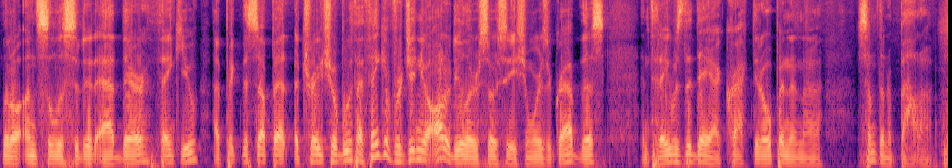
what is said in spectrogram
little unsolicited ad there. Thank you. I picked this up at a trade show booth. I think at Virginia Auto Dealer Association, where I grabbed this, and today was the day I cracked it open and uh, something about a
